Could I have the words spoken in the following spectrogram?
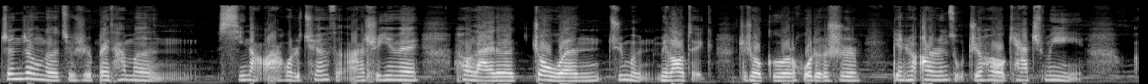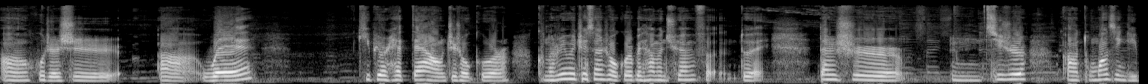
真正的就是被他们。洗脑啊，或者圈粉啊，是因为后来的皱纹 Jumun Melodic 这首歌，或者是变成二人组之后 Catch Me，嗯，或者是呃 We Keep Your Head Down 这首歌，可能是因为这三首歌被他们圈粉。对，但是嗯，其实啊，同邦信给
